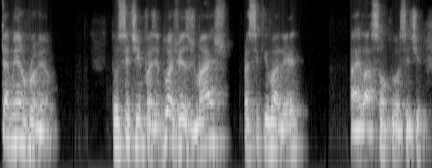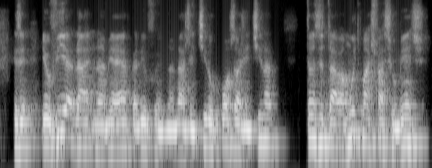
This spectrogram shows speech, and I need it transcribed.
Também era um problema. Então você tinha que fazer duas vezes mais para se equivaler à relação que você tinha. Quer dizer, eu via na, na minha época ali, fui na Argentina, o cônsul da Argentina transitava muito mais facilmente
